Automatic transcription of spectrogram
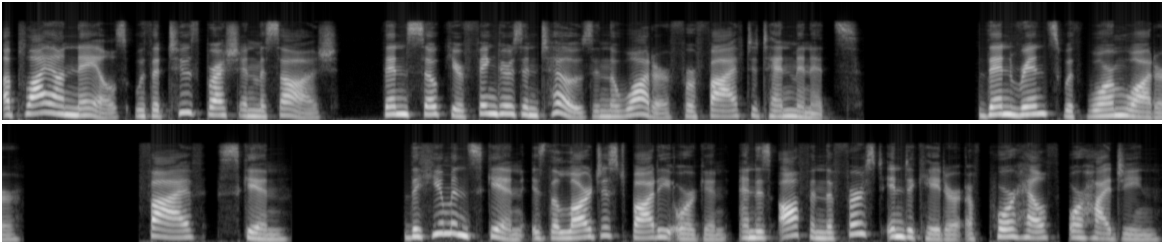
Apply on nails with a toothbrush and massage, then soak your fingers and toes in the water for 5 to 10 minutes. Then rinse with warm water. 5. Skin. The human skin is the largest body organ and is often the first indicator of poor health or hygiene.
